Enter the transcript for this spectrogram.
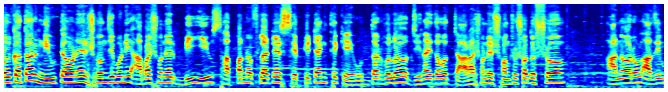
কলকাতার নিউ টাউনের সঞ্জীবনী আবাসনের বিইউ ছাপ্পান্ন ফ্ল্যাটের সেফটি ট্যাঙ্ক থেকে উদ্ধার হলো ঝিনাইদহ চার আসনের সংসদ সদস্য আনোয়ারুল আজিম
